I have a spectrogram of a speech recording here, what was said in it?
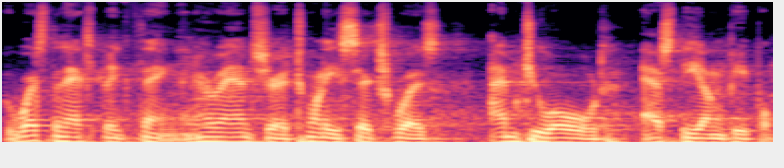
What's the next big thing? And her answer at 26 was, I'm too old. Ask the young people.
